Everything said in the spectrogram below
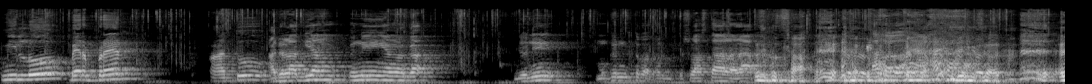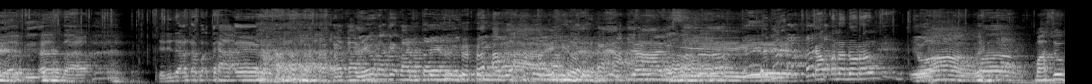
Milo, Bear Brand. Ah tuh ada lagi yang ini yang agak jadi mungkin tempat swasta lah lah Bisa tak. jadi tidak dapat THR kalian pakai pantai yang lima belas ya Jadi kapan ada orang? Tuang. Masuk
